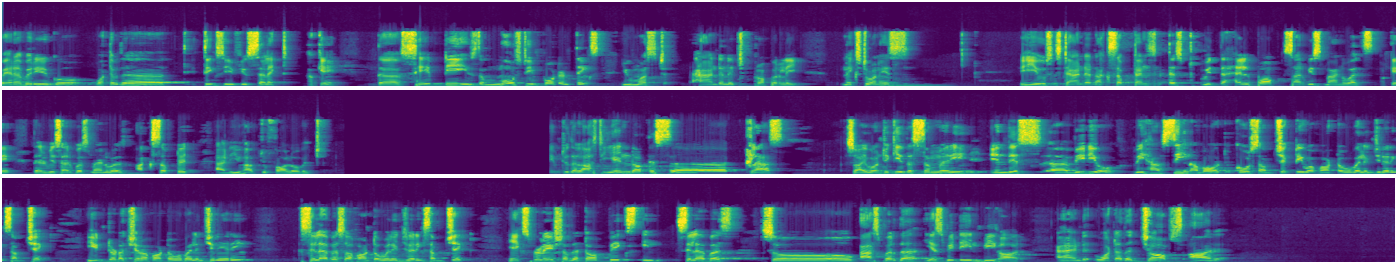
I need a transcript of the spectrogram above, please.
wherever you go whatever the th things if you select okay the safety is the most important things. You must handle it properly. Next one is use standard acceptance test with the help of service manuals okay? There will be service manuals accept it and you have to follow it. Came to the last end of this uh, class so I want to give the summary. In this uh, video, we have seen about course objective of automobile engineering subject, introduction of automobile engineering, syllabus of automobile engineering subject, explanation of the topics in syllabus. So as per the SBT in Bihar and what are the jobs are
